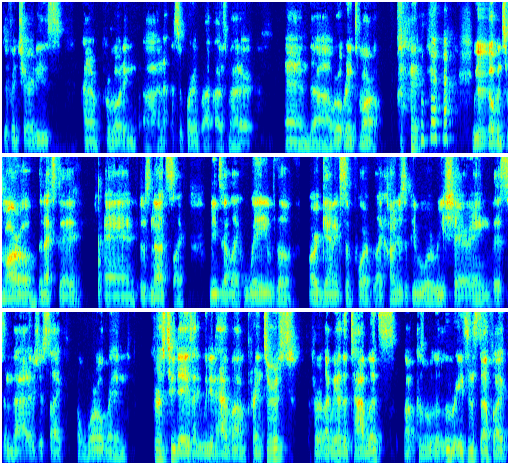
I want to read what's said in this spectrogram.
different charities, kind of promoting uh, and supporting Black Lives Matter, and uh, we're opening tomorrow. we opened tomorrow, the next day, and it was nuts. Like we just got like waves of organic support. Like hundreds of people were resharing this and that. It was just like a whirlwind. First two days, we didn't have um, printers. for like we had the tablets because uh, Uber Eats and stuff. Like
